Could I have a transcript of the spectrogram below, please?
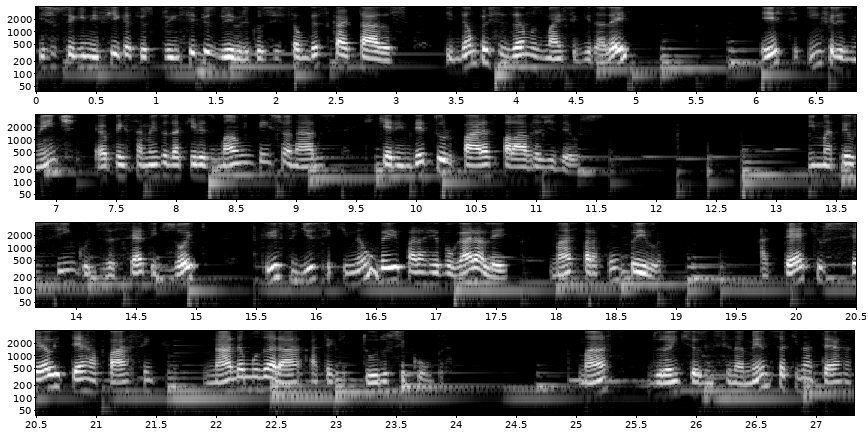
Isso significa que os princípios bíblicos estão descartados e não precisamos mais seguir a lei? Esse, infelizmente, é o pensamento daqueles mal intencionados que querem deturpar as palavras de Deus. Em Mateus 5, 17 e 18, Cristo disse que não veio para revogar a lei, mas para cumpri-la. Até que o céu e terra passem, nada mudará até que tudo se cumpra. Mas, durante seus ensinamentos aqui na terra,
